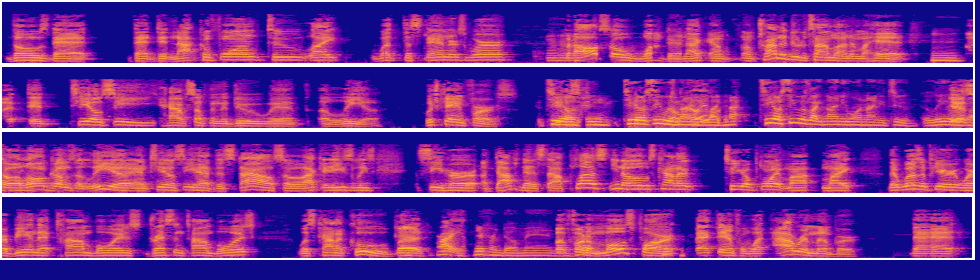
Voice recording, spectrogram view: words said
those that that did not conform to like what the standards were. Mhm. But I also wonder, and I, I'm I'm trying to do the timeline in my head. Mhm. But did TLC have something to do with Aaliyah? Which came first? TLC TLC was Oh, ninety really? like TLC was like 91, 92. Aaliyah Yeah, so like along 92. comes Aaliyah, and TLC had this style, so I could easily see her adopting that style. Plus, you know, it was kind of to your point, Mike. There was a period where being that tomboyish, dressing tomboyish, was kind of cool, but Right. It's different though, man. but for the most part, back then, from what I remember, that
